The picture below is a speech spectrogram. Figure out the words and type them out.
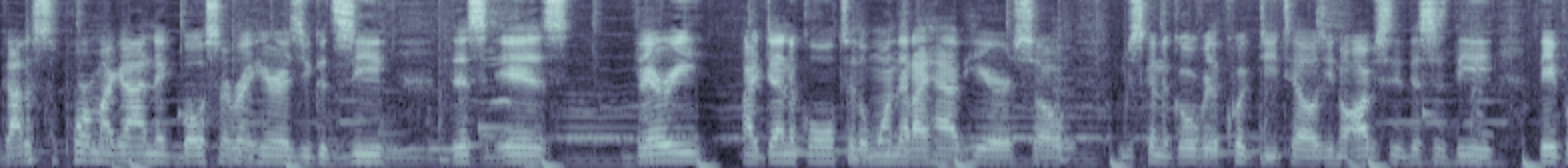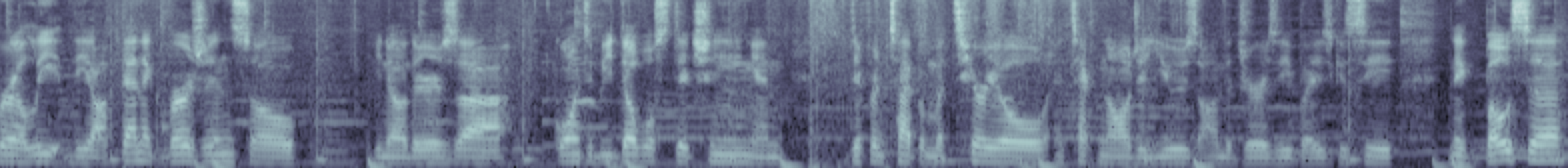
Got to support my guy Nick Bosa right here. As you can see, this is very identical to the one that I have here. So I'm just to go over the quick details. You know, obviously this is the Vapor Elite, the authentic version. So, you know, there's uh, going to be double stitching and different type of material and technology used on the jersey. But as you can see, Nick Bosa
